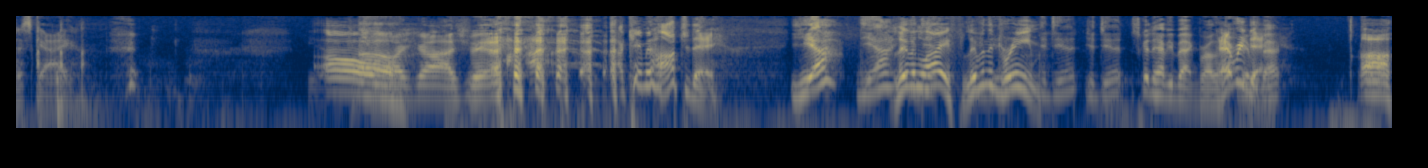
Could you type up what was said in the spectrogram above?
This guy. oh, my gosh, man. I came in hot today. yeah, yeah. Living you did. life, living You the did. dream. You did. You did. It's good to have you back, brother. Every Good day. back. Uh,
